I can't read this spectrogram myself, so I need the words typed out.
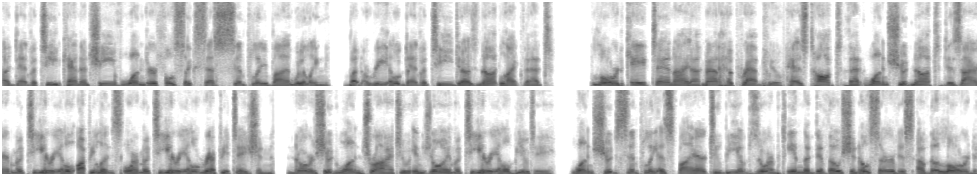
a devotee can achieve wonderful success simply by willing, but a real devotee does not like that. Lord Caitanya Mahaprabhu has taught that one should not desire material opulence or material reputation, nor should one try to enjoy material beauty, one should simply aspire to be absorbed in the devotional service of the Lord,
